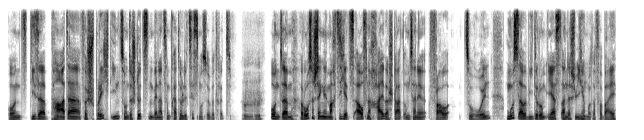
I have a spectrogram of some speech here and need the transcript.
Und dieser Pater verspricht, ihn zu unterstützen, wenn er zum Katholizismus übertritt. Mhm. Und ähm, Rosenstengel macht sich jetzt auf nach Halberstadt, um seine Frau zu holen, muss aber wiederum erst an der Schwiegermutter vorbei,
